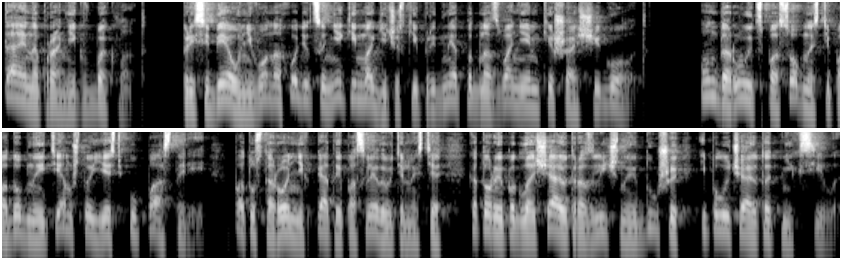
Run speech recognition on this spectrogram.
тайно проник в Бэкланд. При себе у него находится некий магический предмет под названием «Кишащий голод». Он дарует способности, подобные тем, что есть у пастырей, потусторонних пятой последовательности, которые поглощают различные души и получают от них силы.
